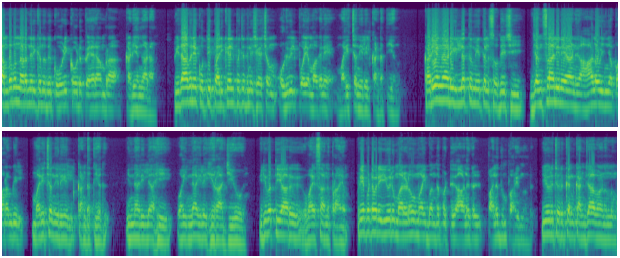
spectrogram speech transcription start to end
സംഭവം നടന്നിരിക്കുന്നത് കോഴിക്കോട് പേരാമ്പ്ര കടിയങ്ങാടാണ്. പിതാവിനെ കുത്തി പരിക്കേൽപ്പിച്ചതിന് ശേഷം ഒളിവിൽ പോയ മകനെ മരിച്ച നിലയിൽ കണ്ടെത്തിയെന്ന്. കടിയങ്ങാട് ഇല്ലത്തുമീത്തൽ സ്വദേശി ജംസാലിനെയാണ് ആളൊഴിഞ്ഞ പറമ്പിൽ മരിച്ച നിലയിൽ കണ്ടെത്തിയത്. ഇന്നാലില്ലാഹി വ ഇന്നാ ഇലഹി റാജിയൂൻ ഇരുപത്തിയാറ് വയസ്സാണ് പ്രായം. പ്രിയപ്പെട്ടവരെ ഈ ഒരു മരണവുമായി ബന്ധപ്പെട്ട് ആളുകൾ പലതും പറയുന്നുണ്ട്. ഈ ഒരു ചെറുക്കൻ കഞ്ചാവാണെന്നും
